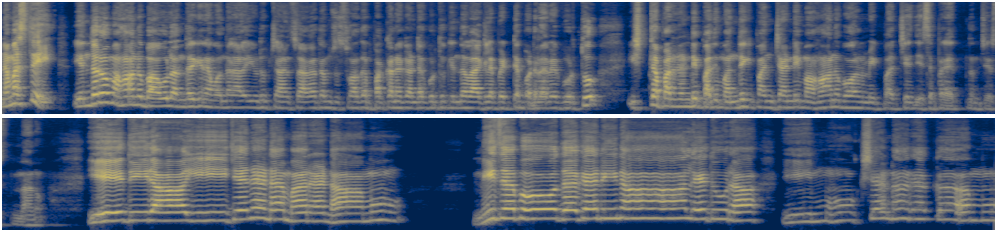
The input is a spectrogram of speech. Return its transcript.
నమస్తే. ఎందరో మహానుభావులు అందరికీ నా వందనాలు. యూట్యూబ్ ఛానల్ స్వాగతం సుస్వాగతం. పక్కన గంట గుర్తు కింద వాకిల పెట్టే బడులవే గుర్తు. ఇష్టపడండి పది మందికి పంచండి. మహానుభావులను మీకు పరిచయం చేసే ప్రయత్నం చేస్తున్నాను. ఏదిరా ఈ జనన మరణము? నిజబోధగని నాలెదురా ఈ మోక్ష నరకము?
